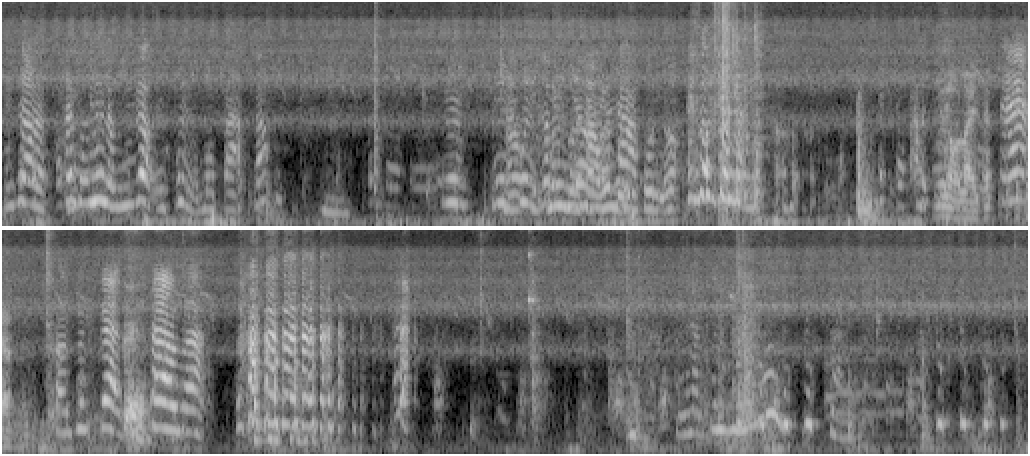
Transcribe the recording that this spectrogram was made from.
ไม่ใช่ให้พวกนี้เราเลือกปุ๋ยบอกปากก็อืมนี่ปุ๋ยก็มัเป็นนเหมืเยอะเฮาแล้วเหมืนะคนเนาะ ไม่รออะไรจักจักันนะ เขาสังท้ามานน้ตุ๊กตุ๊กตุ๊กตุ๊กตุ๊กตุ๊กตุ๊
